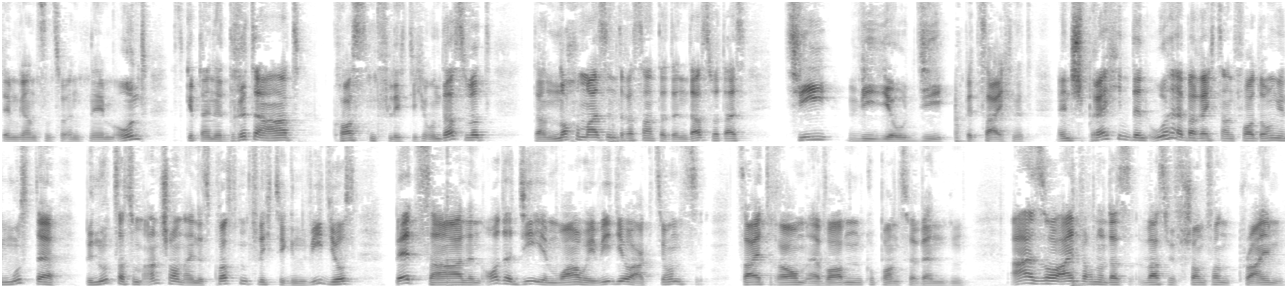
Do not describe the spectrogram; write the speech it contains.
dem Ganzen zu entnehmen. Und es gibt eine dritte Art, kostenpflichtig. Und das wird dann nochmals interessanter, denn das wird als T-VOD bezeichnet. Entsprechend den Urheberrechtsanforderungen muss der Benutzer zum Anschauen eines kostenpflichtigen Videos bezahlen oder die im Huawei Video Aktionszeitraum erworbenen Coupons verwenden. Also einfach nur das, was wir schon von Prime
